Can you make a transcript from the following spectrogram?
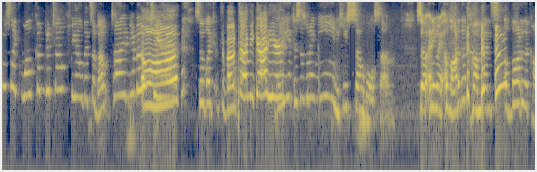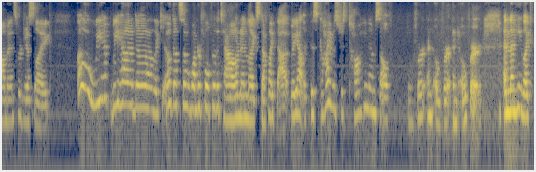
was like, "Welcome to Tofield. It's about time you moved Aw. here." So like It's about time you got here. Right? This is what I mean. He's so wholesome. So anyway, a lot of the comments, a lot of the comments were just like, oh, we have, we had uh, like oh that's so wonderful for the town and like stuff like that. But yeah, like this guy was just talking to himself over and over and over, and then he like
